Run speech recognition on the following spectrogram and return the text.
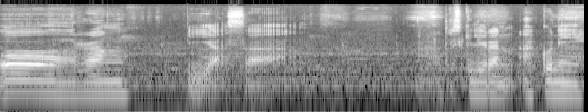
orang biasa. Nah, terus giliran aku nih.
